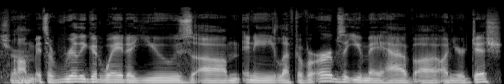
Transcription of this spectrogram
Sure. Um, it's a really good way to use um, any leftover herbs that you may have uh, on your dish,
